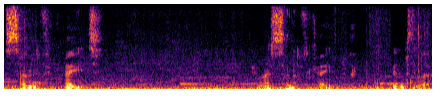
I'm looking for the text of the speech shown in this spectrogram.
Sendificate... I sendificate into that?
